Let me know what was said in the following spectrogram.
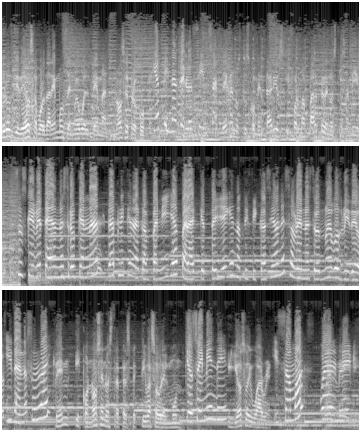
futuros videos abordaremos de nuevo el tema, no se preocupen. ¿Qué opinas de los Simpsons? Déjanos tus comentarios y forma parte de nuestros amigos. Suscríbete a nuestro canal, da clic en la campanilla para que te lleguen notificaciones sobre nuestros nuevos videos y danos un like. Ven y conoce nuestra perspectiva sobre el mundo. Yo soy Mindy Y yo soy Warren. y somos Well Maybe.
